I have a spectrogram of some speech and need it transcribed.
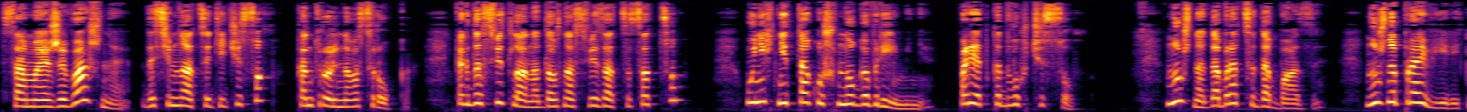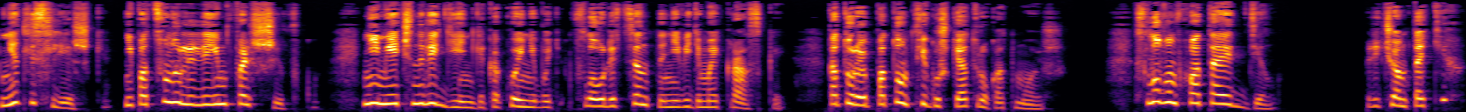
Самое же важное, до 17 часов контрольного срока, когда Светлана должна связаться с отцом, у них не так уж много времени, порядка двух часов. Нужно добраться до базы, нужно проверить, нет ли слежки, не подсунули ли им фальшивку, не мечены ли деньги какой-нибудь флуоресцентной невидимой краской, которую потом фигушки от рук отмоешь. Словом, хватает дел. Причем таких,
